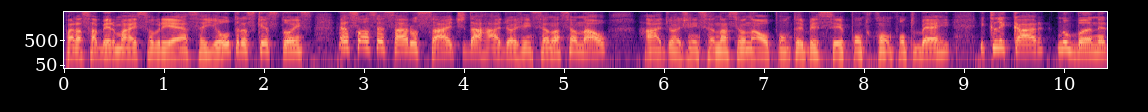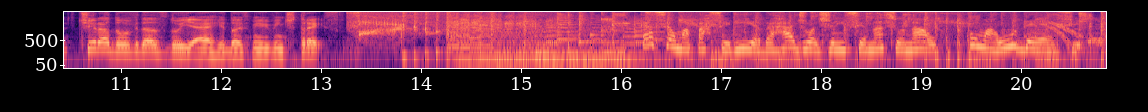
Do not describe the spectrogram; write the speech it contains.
Para saber mais sobre essa e outras questões, é só acessar o site da Rádio Agência Nacional, radioagencianacional.ebc.com.br e clicar no banner Tira Dúvidas do IR 2023. Essa é uma parceria da Rádio Agência Nacional com a UDF,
